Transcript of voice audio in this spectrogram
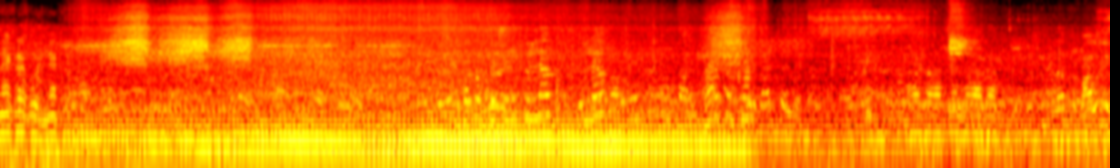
নেকড়া কই নেকড়া তুললাম তুললাম ভালোই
